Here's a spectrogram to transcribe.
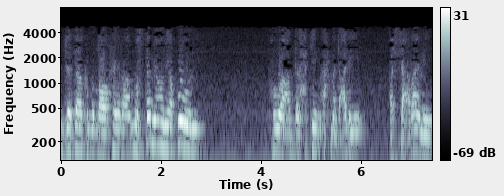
جزاكم الله خيرا. مستمع يقول هو عبد الحكيم أحمد علي الشعراني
